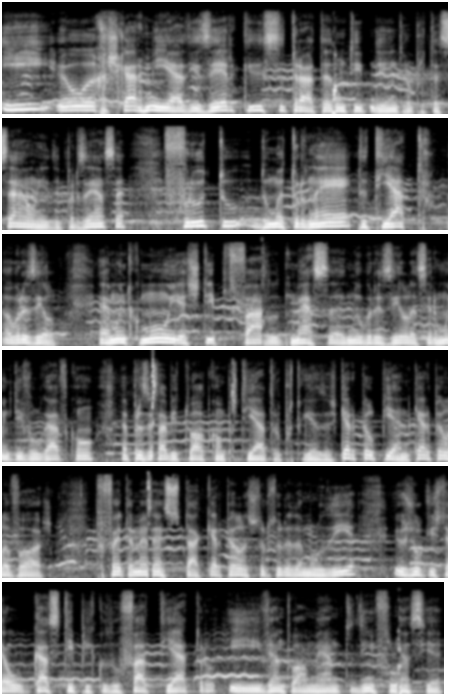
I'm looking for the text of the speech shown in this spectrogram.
e eu arriscar-me a dizer que se trata de um tipo de interpretação e de presença fruto de uma turnê de teatro ao Brasil. É muito comum este tipo de fado começa no Brasil a ser muito divulgado com a presença habitual de compras de teatro portuguesas, quer pelo piano, quer pela voz, perfeitamente sem sotaque, quer pela estrutura da melodia. Eu julgo que isto é o caso típico do fado teatro e, eventualmente, de influência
